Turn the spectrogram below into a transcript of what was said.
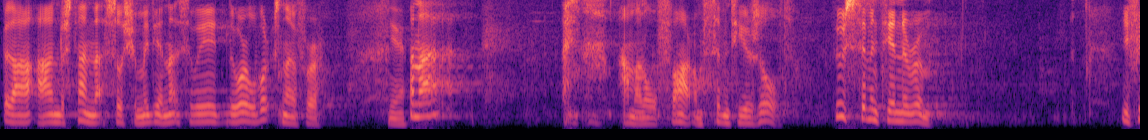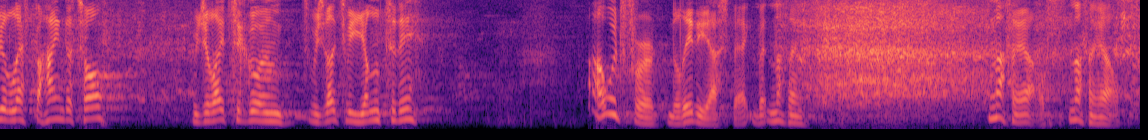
but I, I, understand that's social media, and that's the way the world works now for. Yeah. And I, I'm an old fart. I'm 70 years old. Who's 70 in the room? You feel left behind at all? Would you like to go and would you like to be young today? I would for the lady aspect, but nothing. nothing else. Nothing else.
